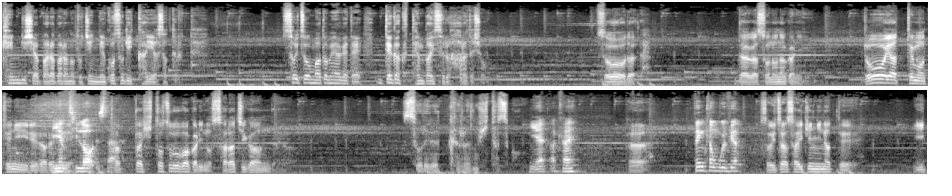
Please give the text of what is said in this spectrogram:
権利者バラバラの土地に根こそぎ買い漁ってるって。そいつをまとめ上げてでかく転売する腹でしょそうだ。だがその中にどうやっても手に入れられ lot is た.った一粒ばかりの更地があんだよそれが空の一坪 Yeah, okay. ああ Think I'm with you. そいつは最近になって一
